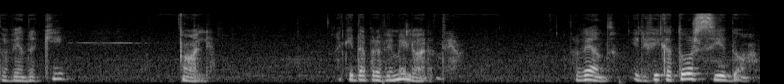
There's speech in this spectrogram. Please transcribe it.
Tá vendo aqui? Olha. Aqui dá pra ver melhor até. Tá vendo? Ele fica torcido, ó.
